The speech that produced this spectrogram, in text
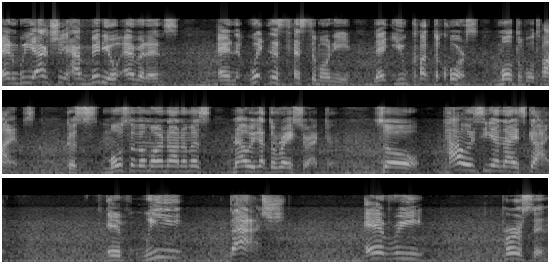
And we actually have video evidence and witness testimony that you cut the course multiple times. Because most of them are anonymous. Now we got the race director. So, how is he a nice guy? If we bash every person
